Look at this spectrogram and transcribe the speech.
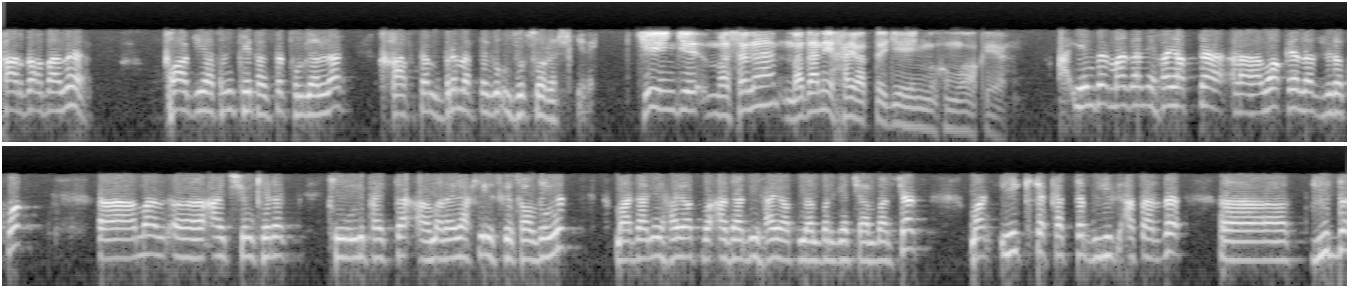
sardobani fojiasini tepasida turganlar xalqdan bir martaga uzr so'rashi kerak. Keyingi masala madaniy hayotdagi eng muhim voqea. Endi madaniy hayotda e, voqealar juda ko'p. E, man e, aytishim kerak keyingi paytda mana yaxshi esga soldingiz. Madaniy hayot va adabiy hayot bilan birga chambarchas. Man ikkita katta buyuk asarni juda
